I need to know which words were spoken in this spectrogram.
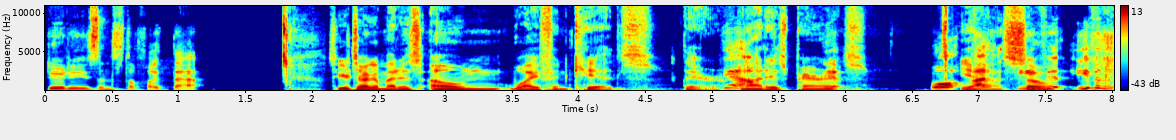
duties and stuff like that. So you're talking about his own wife and kids there, yeah. not his parents. Yep. Well, yeah, I, so even even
